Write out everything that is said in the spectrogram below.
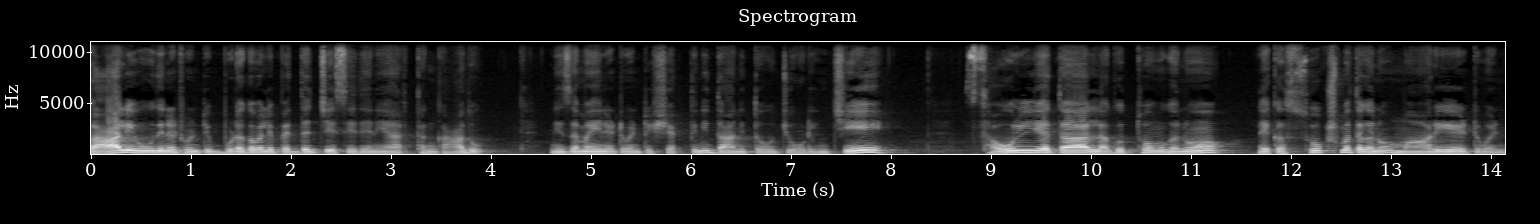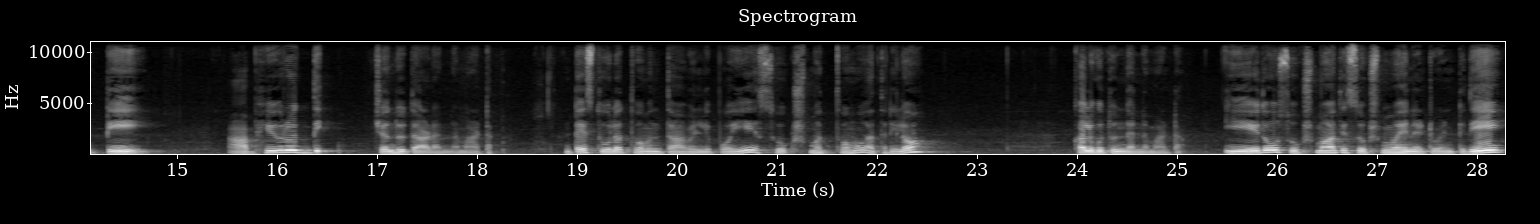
గాలి ఊదినటువంటి బుడగ వలె పెద్దది చేసేది అని అర్థం కాదు. నిజమైనటువంటి శక్తిని దానితో జోడించి సౌల్యత లఘుత్వముగానో లేక సూక్ష్మతగానో మారేటువంటి అభివృద్ధి చెందుతాడన్నమాట. అంటే స్థూలత్వం అంతా వెళ్ళిపోయి సూక్ష్మత్వము అతనిలో కలుగుతుందన్నమాట. ఏదో సూక్ష్మాతి సూక్ష్మమైనటువంటిది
